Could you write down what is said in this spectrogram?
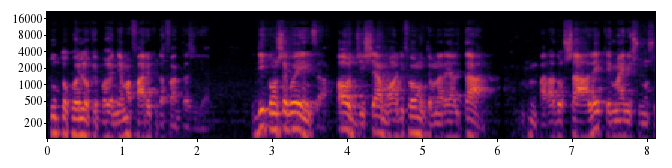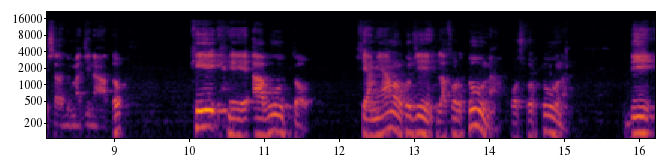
tutto quello che poi andiamo a fare è tutta fantasia. Di conseguenza, oggi siamo di fronte a una realtà paradossale che mai nessuno si sarebbe immaginato. Chi eh, ha avuto, chiamiamolo così, la fortuna o sfortuna di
